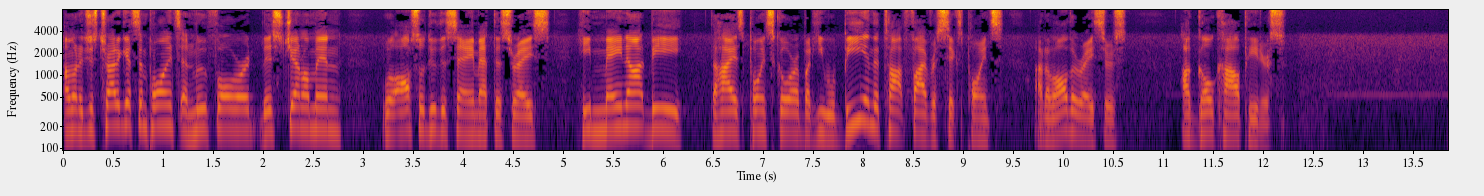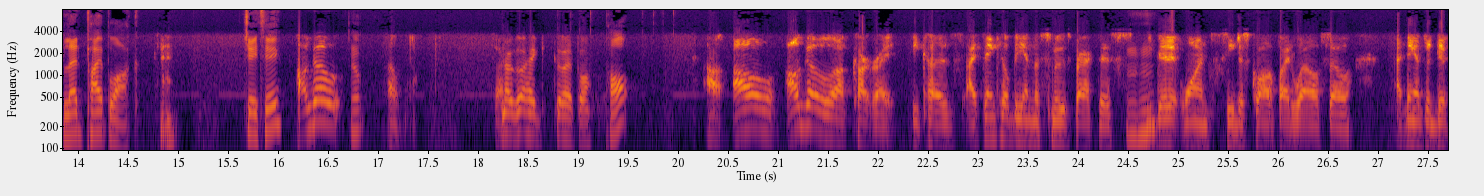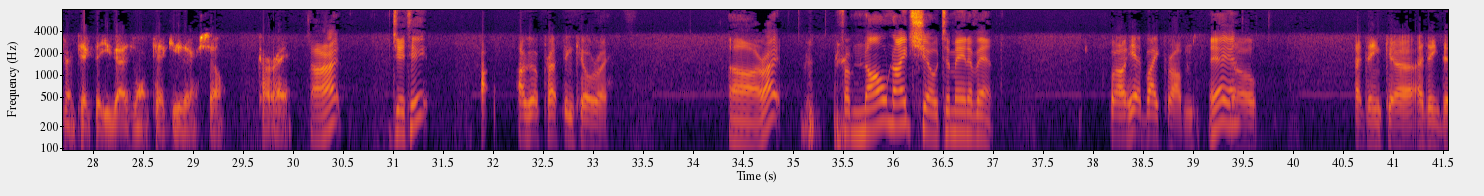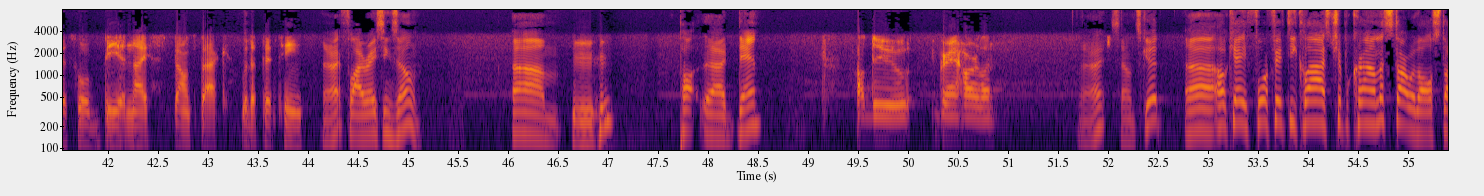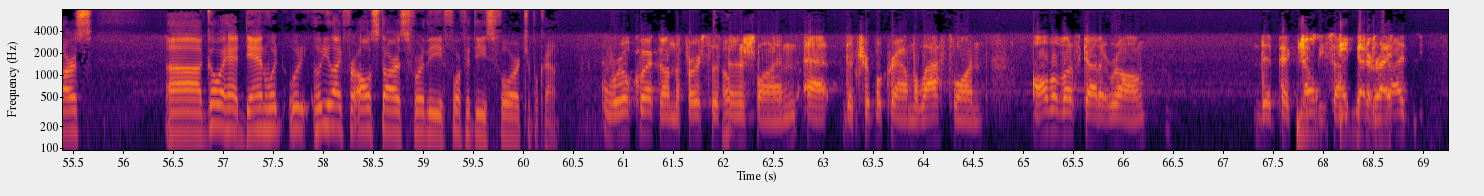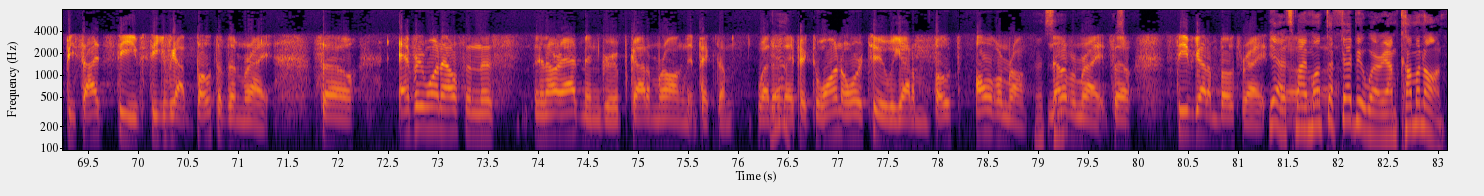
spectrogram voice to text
I'm going to just try to get some points and move forward. This gentleman will also do the same at this race. He may not be the highest point scorer, but he will be in the top five or six points out of all the racers. I'll go Kyle Peters. Lead pipe lock. Okay. JT? I'll go. Nope. Oh, No, go ahead. Go ahead, Paul. Paul? I'll I'll, I'll go uh, Cartwright because I think he'll be in the smooth practice. Mm-hmm. He did it once. He just qualified well, so I think that's a different pick that you guys won't pick either. So Cartwright. All right. JT? I'll go Preston Kilroy. All right. From no night show to main event. Well, he had bike problems. Yeah, yeah. So I think uh, I think this will be a nice bounce back with a 15. All right. Fly Racing Zone. Um, Mm-hmm. Paul, uh, Dan? I'll do Grant Harlan. All right, sounds good. Uh, okay, 450 class, Triple Crown. Let's start with All Stars. Uh, go ahead, Dan. What, what, who do you like for All Stars for the 450s for Triple Crown? Real quick on the first of the Oh. finish line at the Triple Crown, the last one, all of us got it wrong. That picked No, it besides, Steve got it right. besides, besides Steve. Steve got both of them right. So everyone else in this in our admin group got them wrong that picked them. Whether Yeah. they picked one or two, we got them both, all of them wrong. That's None it. of them right. So Steve got them both right. Yeah, it's my month uh, of February. I'm coming on.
